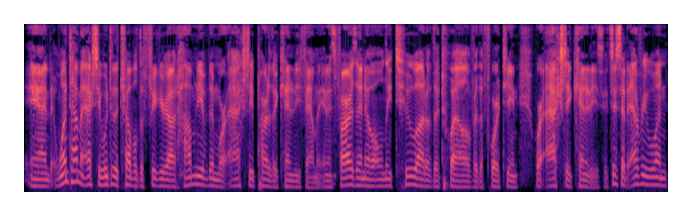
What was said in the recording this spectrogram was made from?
And one time I actually went to the trouble to figure out how many of them were actually part of the Kennedy family. And as far as I know, only two out of the 12 or the 14 were actually Kennedys. It's just that everyone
